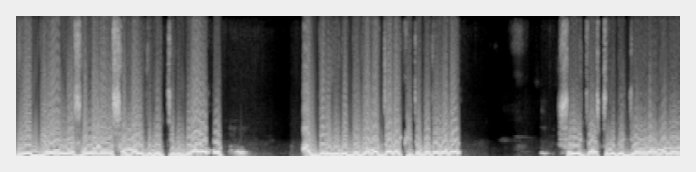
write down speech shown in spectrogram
বিএনপি অঙ্গ সংগঠনের সম্মানিত নেতৃবৃন্দরা আন্তরিক ধন্যবাদ জানাই কৃতজ্ঞতা জানাই। শহীদ রাষ্ট্রপতি জিয়াউর রহমানের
